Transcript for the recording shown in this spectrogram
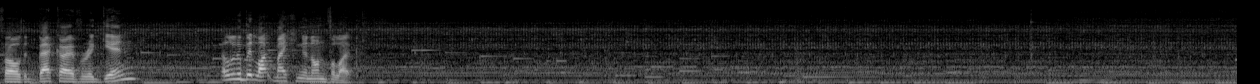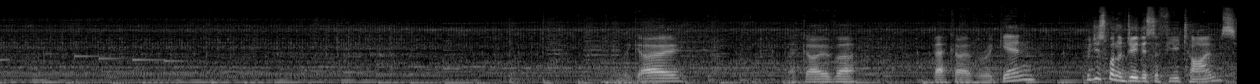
fold it back over again, a little bit like making an envelope. We go, back over, back over again. We just want to do this a few times.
